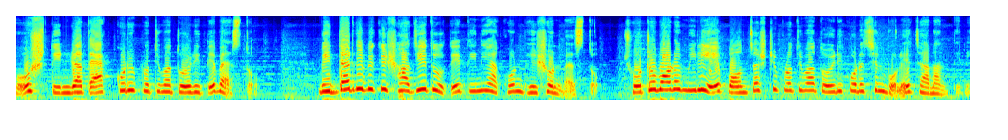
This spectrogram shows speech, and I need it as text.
ঘোষ দিনরাত এক করে প্রতিমা তৈরিতে ব্যস্ত। বিদ্যার দেবীকে সাজিয়ে তুলতে তিনি এখন ভীষণ ব্যস্ত। ছোট বড় মিলিয়ে পঞ্চাশটি প্রতিমা তৈরি করেছেন বলে জানান তিনি।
